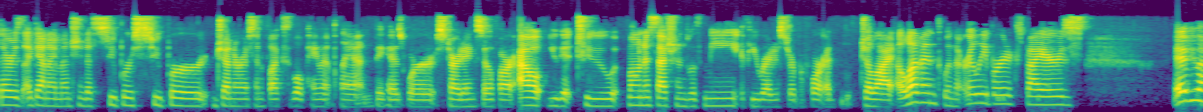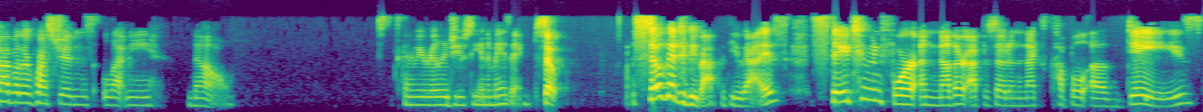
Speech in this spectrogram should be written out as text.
there's again, I mentioned a super, super generous and flexible payment plan because we're starting so far out. You get two bonus sessions with me if you register before July 11th when the early bird expires. If you have other questions, let me know. It's going to be really juicy and amazing. So, so good to be back with you guys. Stay tuned for another episode in the next couple of days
